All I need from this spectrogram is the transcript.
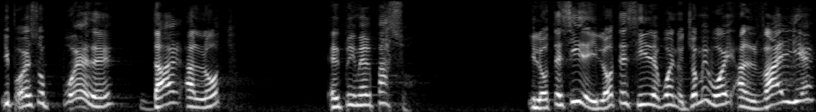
y por eso puede dar a Lot el primer paso. Y Lot decide, y Lot decide, bueno, yo me voy al valle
